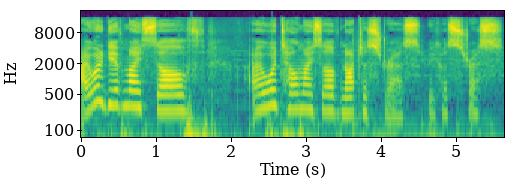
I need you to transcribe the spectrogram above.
I would give myself. I would tell myself not to stress because stress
